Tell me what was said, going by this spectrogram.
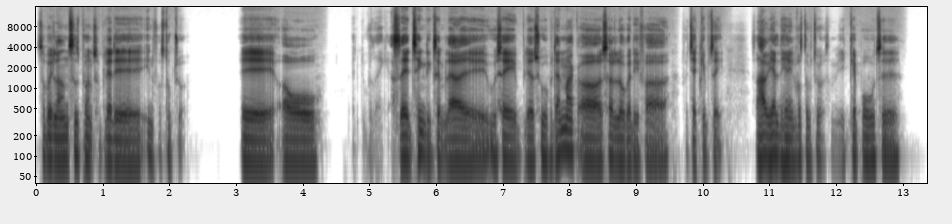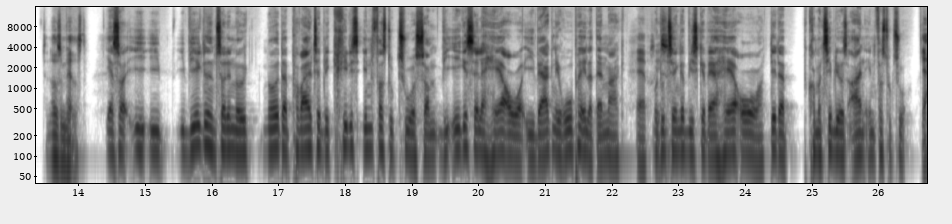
så på et eller andet tidspunkt, så bliver det infrastruktur. Øh, og du ved ikke, altså et tænkt eksempel er, at øh, USA bliver sur på Danmark, og så lukker de for, for ChatGPT. Så har vi alt det her infrastruktur, som vi ikke kan bruge til, til noget som helst. Ja, så i, i, i virkeligheden så er det noget, noget, der er på vej til at blive kritisk infrastruktur, som vi ikke selv er herre over i hverken Europa eller Danmark. Ja, Hvor du tænker, at vi skal være herre over det, der kommer til at blive vores egen infrastruktur. Ja.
